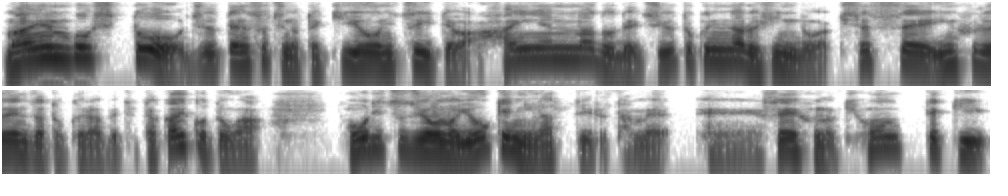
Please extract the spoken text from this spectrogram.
まん延防止等重点措置の適用については、肺炎などで重篤になる頻度が季節性インフルエンザと比べて高いことが法律上の要件になっているため、えー、政府の基本的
